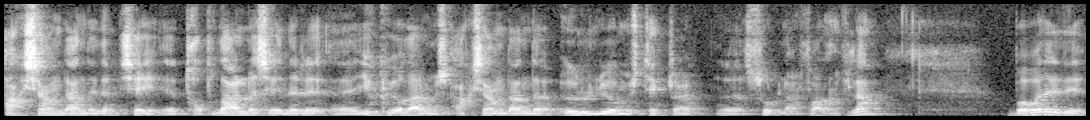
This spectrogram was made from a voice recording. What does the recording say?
Akşamdan dedim şey e, toplarla şeyleri e, yıkıyorlarmış. Akşamdan da örülüyormuş tekrar e, surlar falan filan. Baba dedi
